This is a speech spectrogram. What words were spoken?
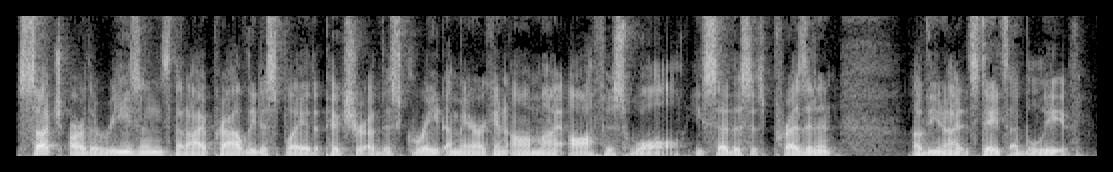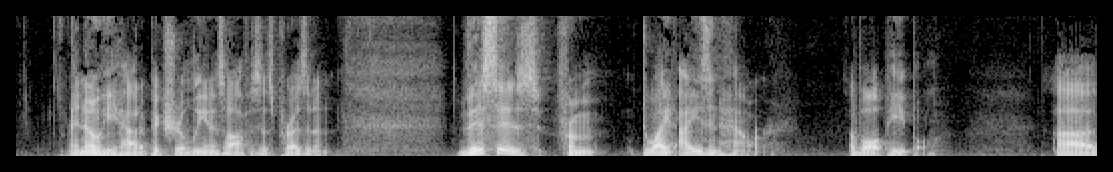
Such are the reasons that I proudly display the picture of this great American on my office wall. He said this as President of the United States, I believe. I know he had a picture of Lee in his office as president. This is from Dwight Eisenhower, of all people. Uh,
